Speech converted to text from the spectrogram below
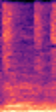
today.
